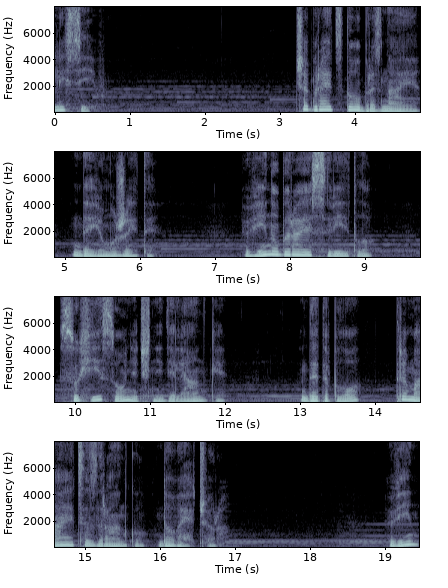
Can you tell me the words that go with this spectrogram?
лісів. Чебрець добре знає, де йому жити. Він обирає світло, сухі сонячні ділянки, де тепло тримається зранку до вечора. Він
